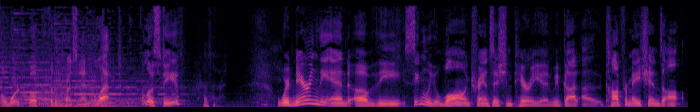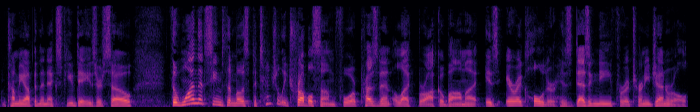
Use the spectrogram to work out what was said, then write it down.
A workbook for the President elect. Hello, Steve. Hello. We're nearing the end of the seemingly long transition period. We've got uh, confirmations uh, coming up in the next few days or so. The one that seems the most potentially troublesome for President elect Barack Obama is Eric Holder, his designee for Attorney General.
